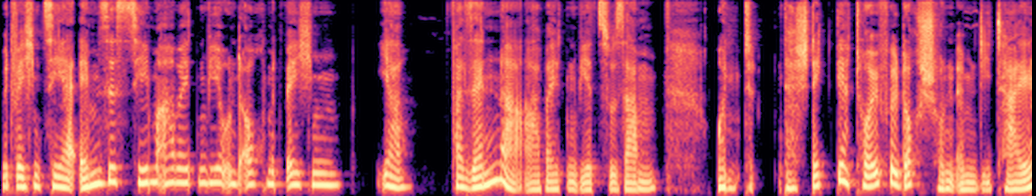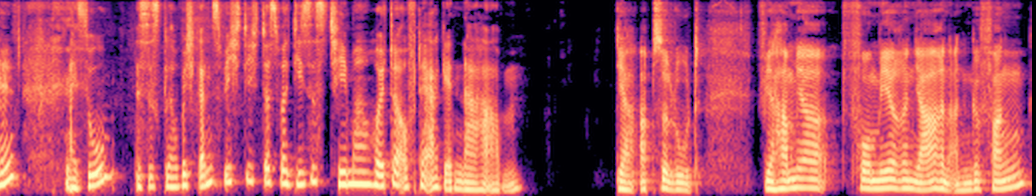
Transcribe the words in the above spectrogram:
Mit welchem CRM-System arbeiten wir? Und auch mit welchem, ja, Versender arbeiten wir zusammen? Und da steckt der Teufel doch schon im Detail. Also es ist, glaube ich, ganz wichtig, dass wir dieses Thema heute auf der Agenda haben. Ja, absolut. Wir haben ja vor mehreren Jahren angefangen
